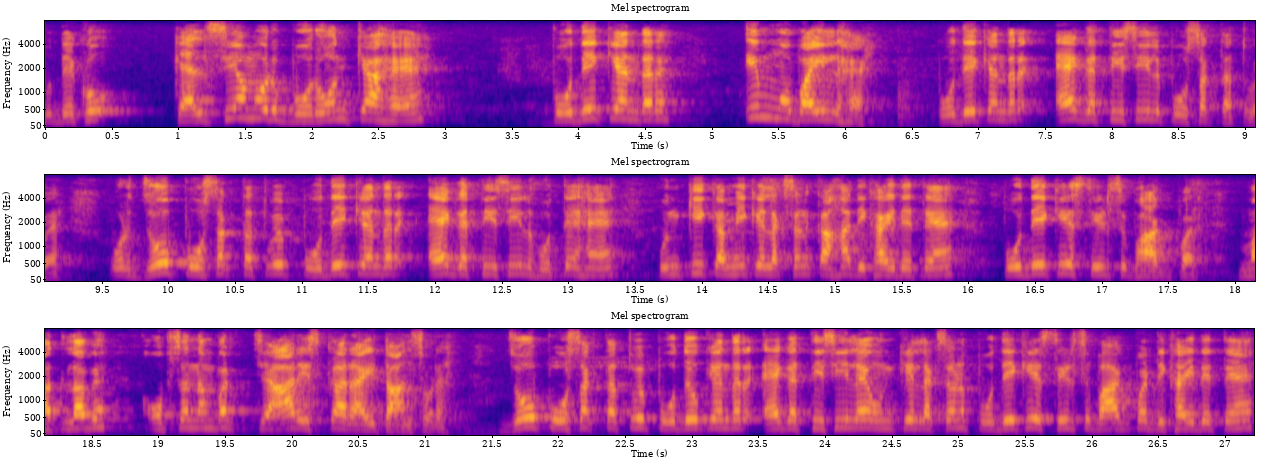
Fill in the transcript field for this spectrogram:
तो देखो, कैल्शियम और बोरोन क्या है? पौधे के अंदर इमोबाइल है। पौधे के अंदर अगतिशील पोषक तत्व है। और जो पोषक तत्व पौधे के अंदर अगतिशील होते हैं, उनकी कमी के लक्षण कहाँ दिखाई देते हैं? पौधे के शीर्ष भाग पर। मतलब ऑप्शन नंबर चार इसका राइट आंसर है। जो पोषक तत्व पौधों के अंदर अगतिशील है, उनके लक्षण पौधे के शीर्ष भाग पर दिखाई देते हैं।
